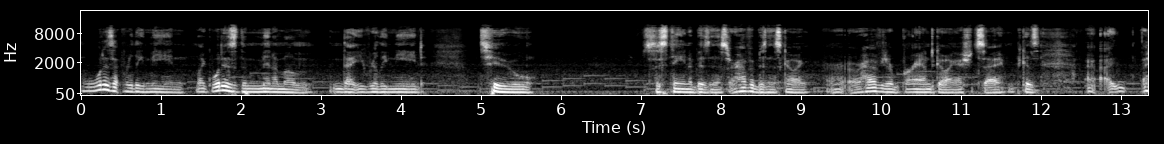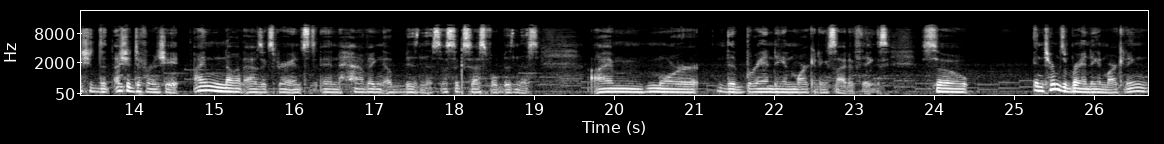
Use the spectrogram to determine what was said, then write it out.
what does that really mean? Like, what is the minimum that you really need to sustain a business or have a business going or, or have your brand going, I should say, because I, I, I, should I should differentiate. I'm not as experienced in having a business, a successful business. I'm more the branding and marketing side of things. So in terms of branding and marketing,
